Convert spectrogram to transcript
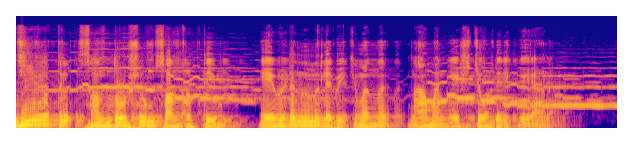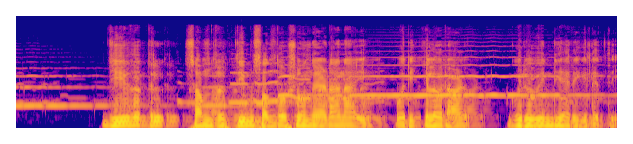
ജീവിതത്തിൽ സന്തോഷവും സംതൃപ്തിയും എവിടെ നിന്ന് ലഭിക്കുമെന്ന് നാം അന്വേഷിച്ചുകൊണ്ടിരിക്കുകയാണ്. ജീവിതത്തിൽ സംതൃപ്തിയും സന്തോഷവും നേടാനായി ഒരിക്കൽ ഒരാൾ ഗുരുവിന്റെ അരികിലെത്തി.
